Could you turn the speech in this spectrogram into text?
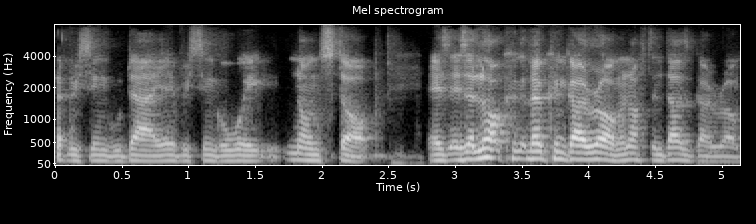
every single day, every single week, non-stop, there's, there's a lot that can go wrong and often does go wrong.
